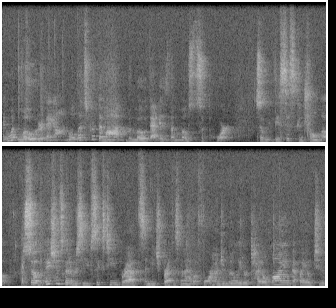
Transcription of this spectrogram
And what mode are they on? Well, let's put them on the mode that is the most support. So the assist control mode. So the patient's going to receive 16 breaths and each breath is going to have a 400 milliliter tidal volume, FiO2 of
